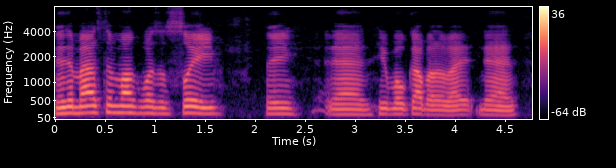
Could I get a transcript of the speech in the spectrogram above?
then the master monk was asleep. He, then he woke up by the way. Then he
